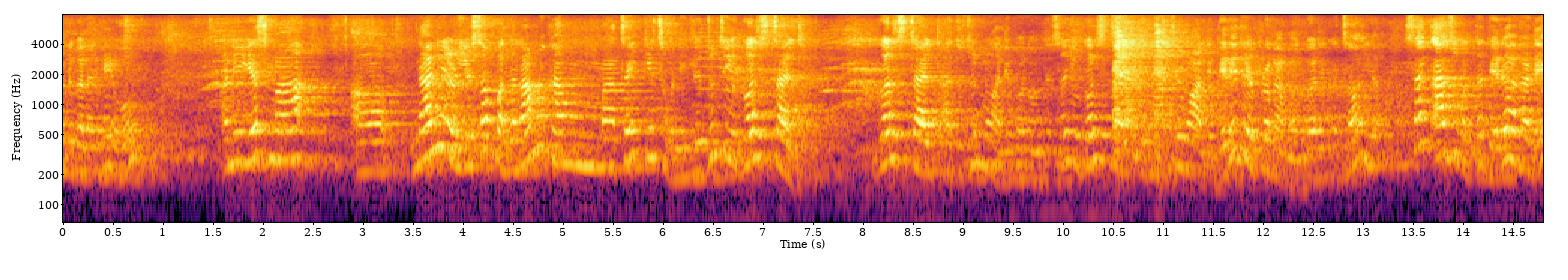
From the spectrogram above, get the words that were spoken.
अनुगलय नै हो। अनि यसमा नानीहरूले सबभन्दा राम्रो काममा चाहिँ के छ भनेदेखि जुन चाहिँ यो गर्ल्स चाइल्ड गर्ल्स चाइल्ड आज जुन उहाँले बनाउँदैछ यो गर्ल्स चाइल्डमा चाहिँ उहाँहरूले धेरै धेरै प्रोग्रामहरू गरेको छ। यो सायद आजभन्दा धेरै अगाडि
